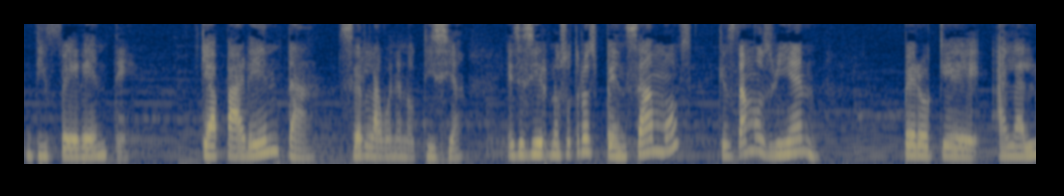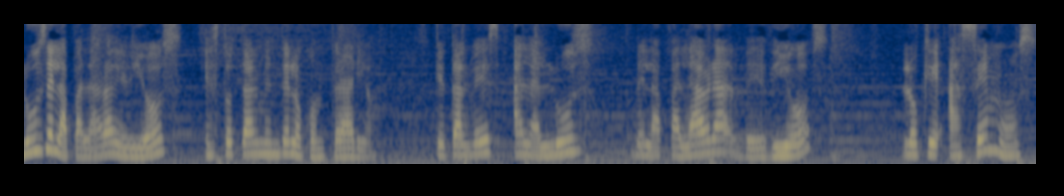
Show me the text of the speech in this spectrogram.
diferente, que aparenta ser la buena noticia. Es decir, nosotros pensamos que estamos bien, pero que a la luz de la palabra de Dios es totalmente lo contrario. Que tal vez a la luz de la palabra de Dios, lo que hacemos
